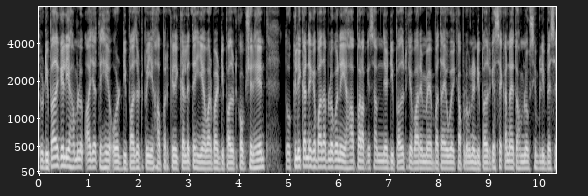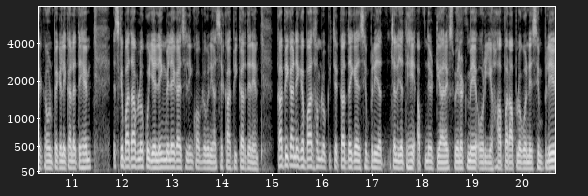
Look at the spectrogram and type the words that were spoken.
तो डिपॉजिट के लिए हम लोग आ जाते हैं और डिपॉजिट पर यहाँ पर क्लिक कर लेते हैं। ये हमारे पास डिपॉजिट का ऑप्शन है। तो क्लिक करने के बाद आप लोगों ने यहाँ पर आपके सामने डिपॉजिट के बारे में बताया हुआ है कि आप लोगों ने डिपॉजिट कैसे करना है। तो हम लोग सिंपली बेसिक अकाउंट पर क्लिक कर लेते हैं। इसके बाद आप लोग को ये लिंक मिलेगा, इस लिंक को आप लोगों ने यहाँ से कॉपी कर देना है। कॉपी करने के बाद हम लोग चेक करते हैं सिंपली चले जाते हैं अपने टी आर एक्स वैलेट में और यहाँ पर आप लोगों ने simply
